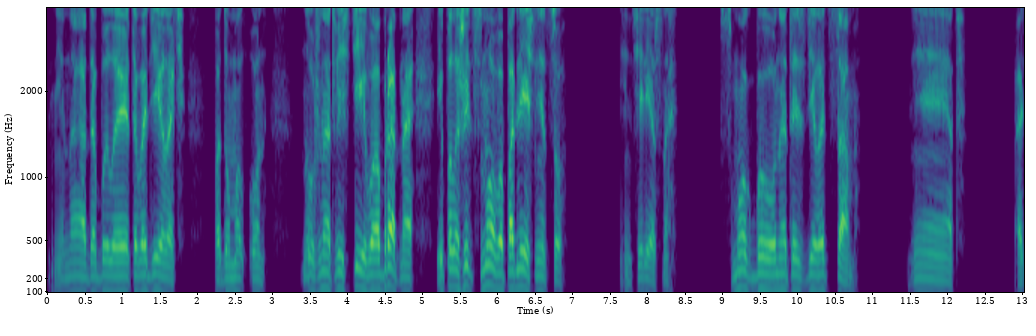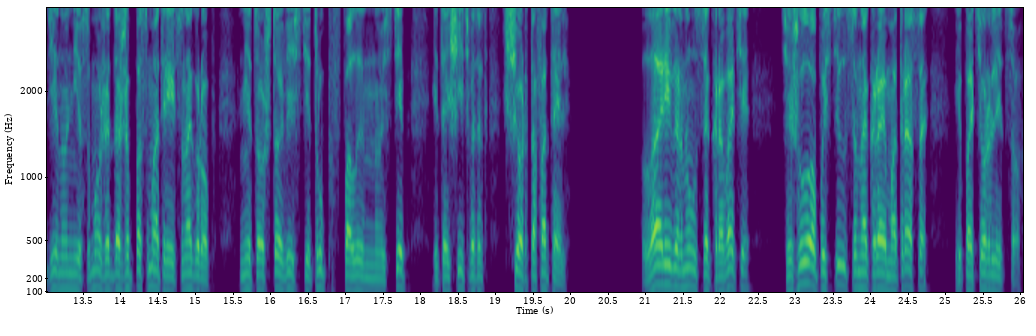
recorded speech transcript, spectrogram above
«Не надо было этого делать», — подумал он. «Нужно отвезти его обратно и положить снова под лестницу». Интересно, смог бы он это сделать сам? Нет. Один он не сможет даже посмотреть на гроб, не то что вести труп в полынную степь и тащить в этот чёртов отель. Ларри вернулся к кровати, тяжело опустился на край матраса и потер лицо.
